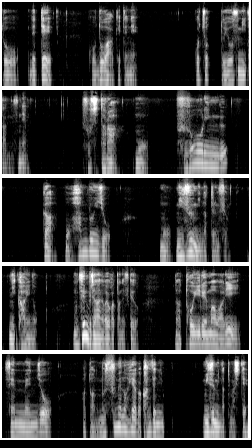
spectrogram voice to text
ドを出てこうドア開けてねこうちょっと様子見たんですね。そしたらもうフローリングがもう半分以上もう湖になってるんですよ。2階の。もう全部じゃないのが良かったんですけどだからトイレ周り洗面所あとあの娘の部屋が完全に湖になってまして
